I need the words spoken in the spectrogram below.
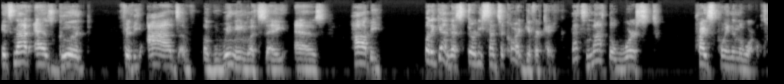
it's not as good for the odds of, of winning, let's say, as hobby. But again, that's 30 cents a card, give or take. That's not the worst price point in the world.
